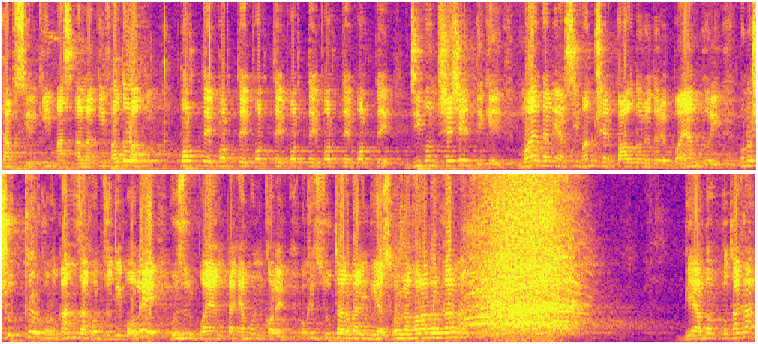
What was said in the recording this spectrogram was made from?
তাফসির কি মাসালা কি, ফতোয়া কি? পড়তে পড়তে পড়তে পড়তে পড়তে পড়তে জীবন শেষের দিকে ময়দানে আসি, মানুষের পাও ধরে ধরে বয়ান করি। কোনো সুৎখর, কোনো গাঞ্জাখর যদি বলে, হুজুর, বয়ানটা এমন করেন, ওকে জুতার বাড়ি দিয়ে সোজা করা দরকার না? বেয়াদব কোথাকার?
